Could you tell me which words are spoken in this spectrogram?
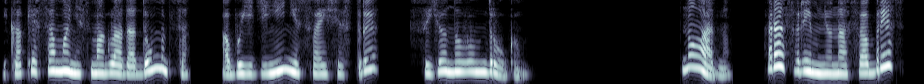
и как я сама не смогла додуматься об уединении своей сестры с ее новым другом. Ну ладно, раз времени у нас в обрез,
